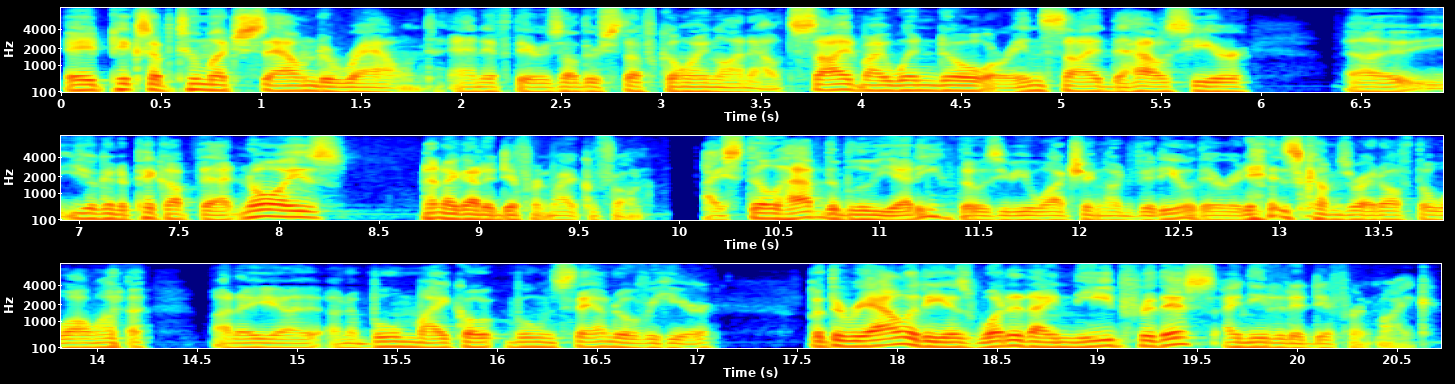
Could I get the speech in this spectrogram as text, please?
it picks up too much sound around. And if there's other stuff going on outside my window or inside the house here, uh, you're going to pick up that noise. And I got a different microphone. I still have the Blue Yeti. Those of you watching on video, there it is, comes right off the wall on a on a uh, on a boom mic boom stand over here. But the reality is, what did I need for this? I needed a different mic.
